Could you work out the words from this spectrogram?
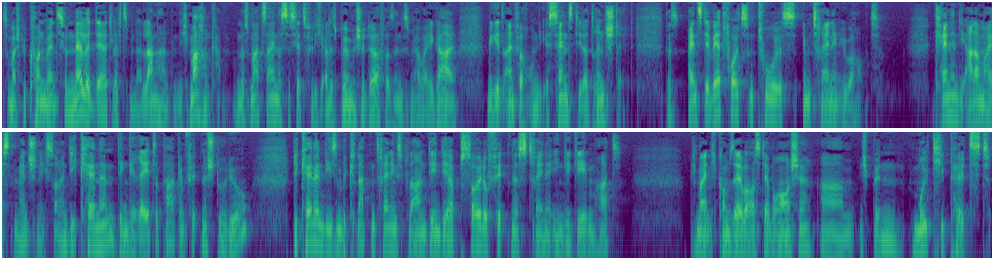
zum Beispiel konventionelle Deadlifts mit einer Langhandel nicht machen kann. Und es mag sein, dass das jetzt für dich alles böhmische Dörfer sind, ist mir aber egal. Mir geht es einfach um die Essenz, die da drin steckt. Das ist eins der wertvollsten Tools im Training überhaupt kennen die allermeisten Menschen nicht, sondern die kennen den Gerätepark im Fitnessstudio, die kennen diesen beknackten Trainingsplan, den der Pseudo-Fitness-Trainer ihnen gegeben hat. Ich meine, ich komme selber aus der Branche. Ähm, ich bin multipelst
